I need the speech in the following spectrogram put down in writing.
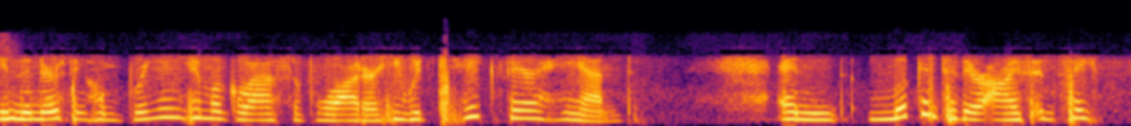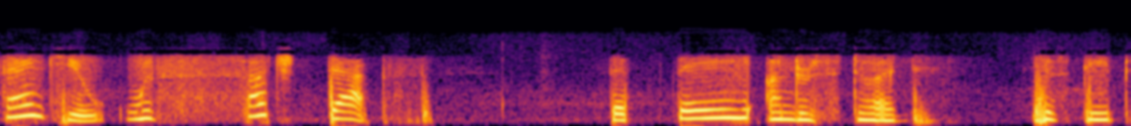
in the nursing home bringing him a glass of water, he would take their hand and look into their eyes and say thank you with such depth that they understood his deep,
